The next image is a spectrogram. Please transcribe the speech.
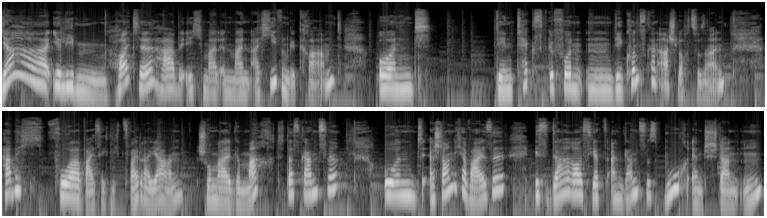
Ja, ihr Lieben, heute habe ich mal in meinen Archiven gekramt und den Text gefunden, die Kunst kann Arschloch zu sein. Habe ich vor, weiß ich nicht, zwei, drei Jahren schon mal gemacht, das Ganze. Und erstaunlicherweise ist daraus jetzt ein ganzes Buch entstanden.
